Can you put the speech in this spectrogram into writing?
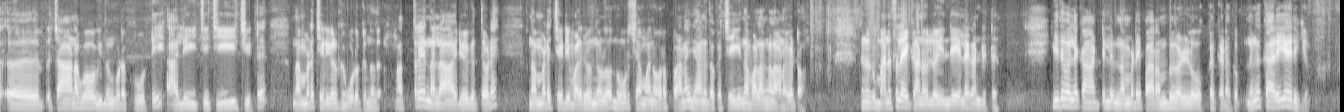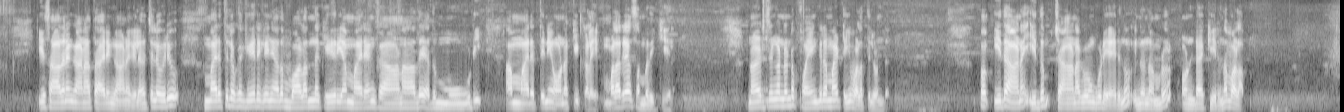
ചാണകവും ഇതും കൂടെ കൂട്ടി അലിയിച്ച് ചീയിച്ചിട്ട് നമ്മുടെ ചെടികൾക്ക് കൊടുക്കുന്നത്. അത്രയും നല്ല ആരോഗ്യത്തോടെ നമ്മുടെ ചെടി വളരും വളരുമെന്നുള്ളത് നൂറ് ശതമാനം ഉറപ്പാണ്. ഞാനിതൊക്കെ ചെയ്യുന്ന വളങ്ങളാണ് കേട്ടോ. നിങ്ങൾക്ക് മനസ്സിലായി കാണുമല്ലോ ഇതിന്റെ ഇല കണ്ടിട്ട്. ഇതുപോലെ കാട്ടിലും നമ്മുടെ പറമ്പുകളിലും ഒക്കെ കിടക്കും. നിങ്ങൾക്കറിയായിരിക്കും. ഈ സാധനം കാണാത്ത ആരും കാണുകയില്ല. വെച്ചാൽ ഒരു മരത്തിലൊക്കെ കയറി കഴിഞ്ഞാൽ അത് വളർന്ന് കയറി ആ മരം കാണാതെ അത് മൂടി ആ മരത്തിനെ ഉണക്കിക്കളയും. വളരാൻ സമ്മതിക്കുകയില്ല. നഴ്സിംഗ് കണ്ടന്റ് ഭയങ്കരമായിട്ട് ഈ വളത്തിലുണ്ട്. അപ്പം ഇതാണ് ഇതും ചാണകവും കൂടിയായിരുന്നു. ഇന്ന് നമ്മൾ ഉണ്ടാക്കിയിരുന്ന വളം.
